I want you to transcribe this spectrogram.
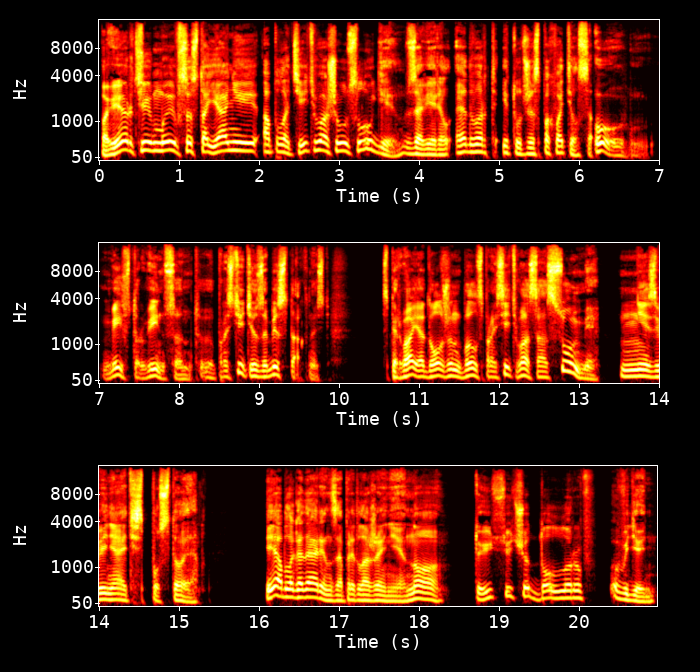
«Поверьте, мы в состоянии оплатить ваши услуги», — заверил Эдвард и тут же спохватился. «О, мистер Винсент, простите за бестактность. Сперва я должен был спросить вас о сумме». «Не извиняйтесь, пустое. Я благодарен за предложение, но...» «Тысяча долларов в день».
